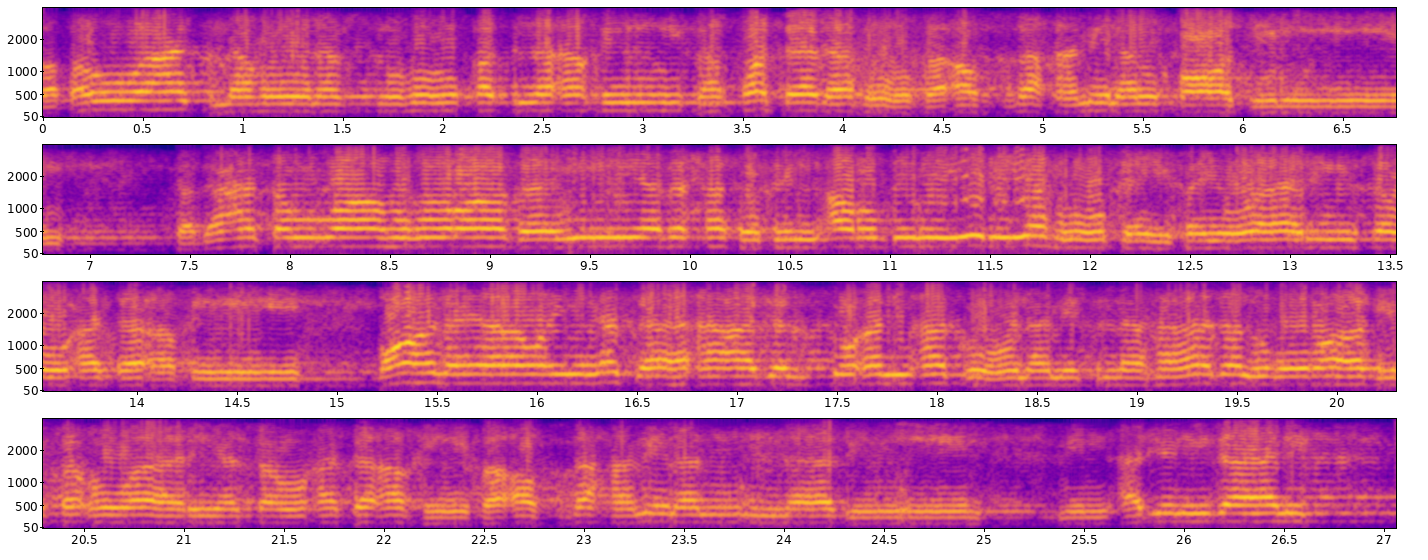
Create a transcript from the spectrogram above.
فطوعت له نفسه قتل أخيه فقتله فأصبح من القاتلين. فبعث الله غرابا يبحث في الأرض ليريه كيف يواري سوءة أخيه. قال يا ويلتى أعجزت أن أكون مثل هذا الغراب فأواري سوءة أخي فأصبح من النادمين. من أجل ذلك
